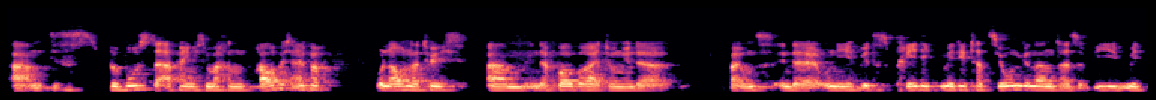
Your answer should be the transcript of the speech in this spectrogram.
ähm, dieses bewusste Abhängigmachen brauche ich einfach. Und auch natürlich ähm, in der Vorbereitung, in der, bei uns in der Uni wird es Predigt-Meditation genannt, also wie mit,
